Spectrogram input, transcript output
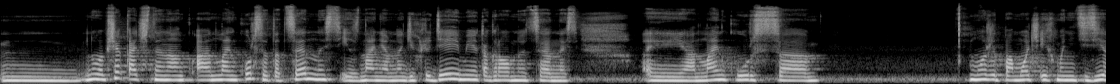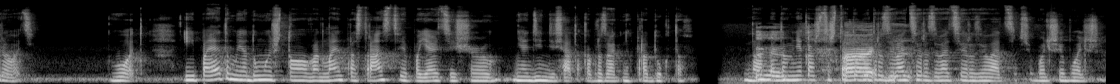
ну, вообще качественный онлайн-курс — это ценность, и знания многих людей имеют огромную ценность. И онлайн-курс э, может помочь их монетизировать. Вот. И поэтому я думаю, что в онлайн-пространстве появится еще не один десяток образовательных продуктов. Да, угу. поэтому мне кажется, что это а, будет развиваться, развиваться и развиваться все больше и больше.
